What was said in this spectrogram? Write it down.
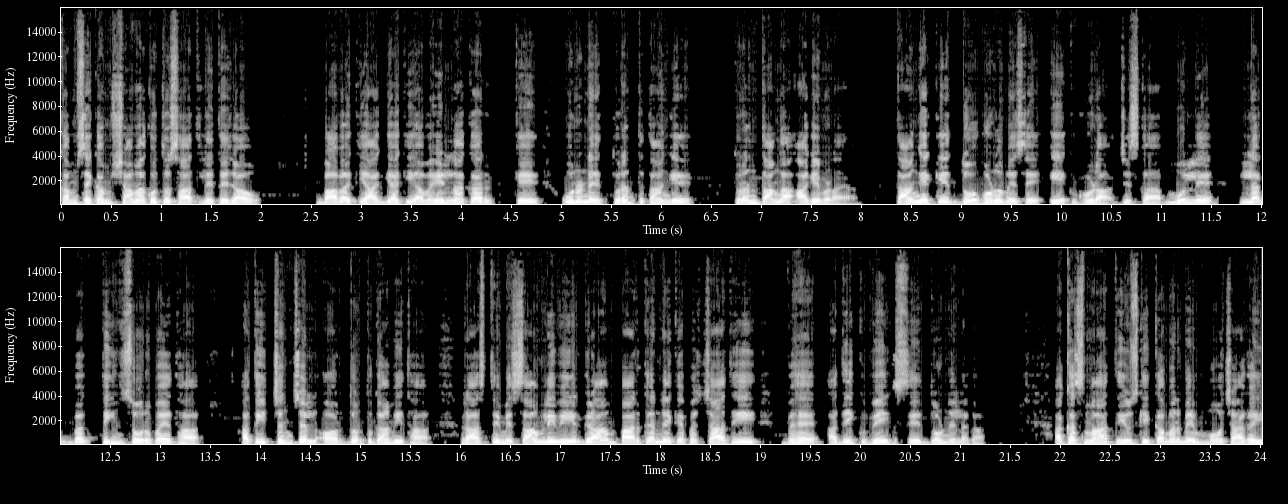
कम से कम श्यामा को तो साथ लेते जाओ। बाबा की आज्ञा की अवहेलना करके उन्होंने तुरंत तांगे, तुरंत तांगा आगे बढ़ाया। तांगे के दो घोड़ों में से एक घोड़ा, जिसका मूल्य लगभग तीन सौ रुपए था अति चंचल और दुर्पगामी था। रास्ते में सामलीवीर ग्राम पार करने के पश्चात ही वह अधिक वेग से दौड़ने लगा। अकस्मात ही उसकी कमर में मोच आ गई,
